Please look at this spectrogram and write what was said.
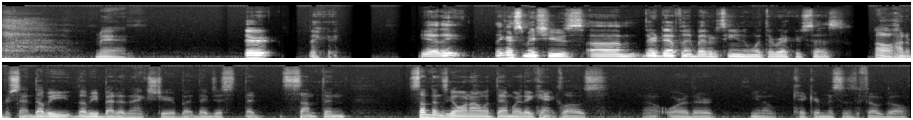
man, they're yeah they they got some issues. Um, they're definitely a better team than what their record says. oh, 100 percent. They'll be they'll be better next year, but they just that something something's going on with them where they can't close, uh, or their you know kicker misses a field goal,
